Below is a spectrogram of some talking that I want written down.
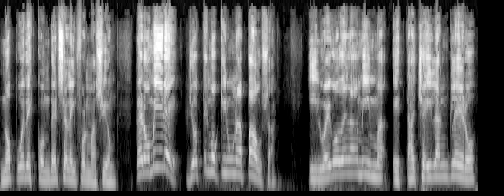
no puede esconderse la información. Pero mire, yo tengo que ir a una pausa y luego de la misma está Sheila Anglero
